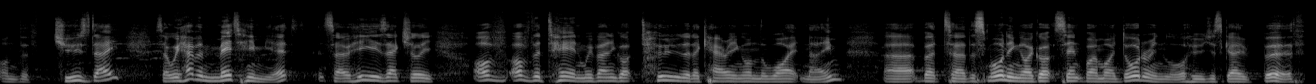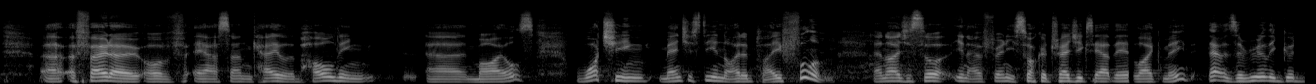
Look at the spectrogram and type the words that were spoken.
on the Tuesday. So we haven't met him yet. So he is actually, of, of the 10, we've only got two that are carrying on the White name. Uh, but uh, this morning I got sent by my daughter in law, who just gave birth, uh, a photo of our son Caleb holding uh, Miles, watching Manchester United play Fulham. And I just thought, you know, for any soccer tragics out there like me, that was a really good,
